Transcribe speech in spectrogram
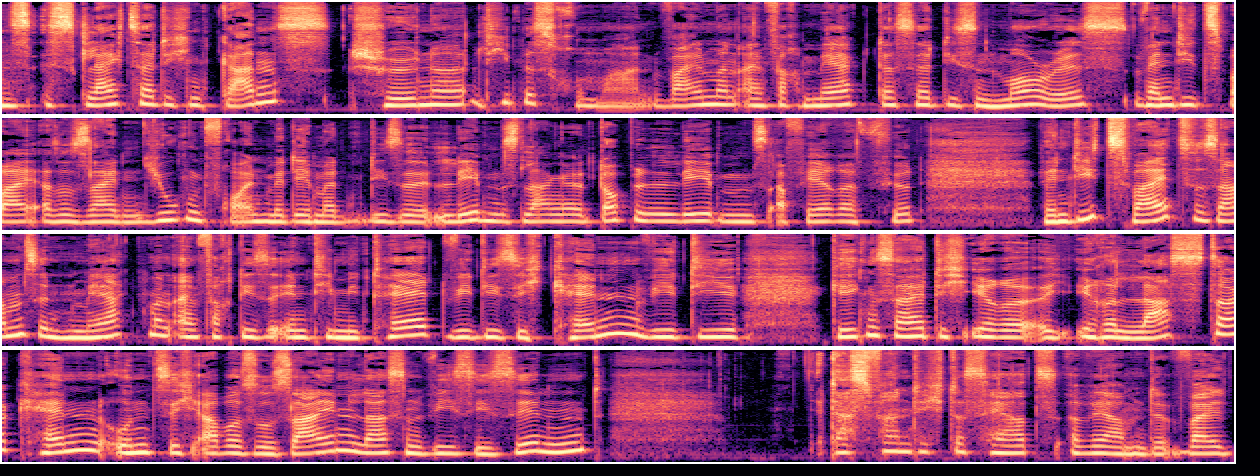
Es ist gleichzeitig ein ganz schöner Liebesroman, weil man einfach merkt, dass er diesen Morris, wenn die zwei, also seinen Jugendfreund, mit dem er diese lebenslange Doppellebensaffäre führt, wenn die zwei zusammen sind, merkt man einfach diese Intimität, wie die sich kennen, wie die gegenseitig ihre, ihre Laster kennen und sich aber so sein lassen, wie sie sind das fand ich das Herzerwärmende, weil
